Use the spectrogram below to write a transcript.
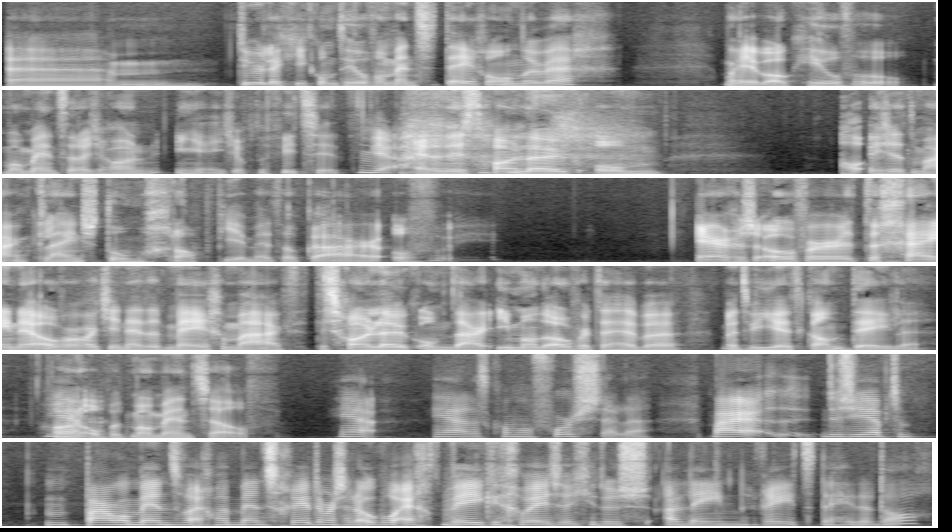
ehm, tuurlijk, je komt heel veel mensen tegen onderweg. Maar je hebt ook heel veel momenten dat je gewoon in je eentje op de fiets zit. Ja. En dan is het gewoon leuk om, al is het maar een klein stom grapje met elkaar. Of ergens over te geinen over wat je net hebt meegemaakt. Het is gewoon leuk om daar iemand over te hebben met wie je het kan delen. Gewoon Ja. op het moment zelf. Ja, dat kan me voorstellen. Maar eh, dus je hebt een, een paar momenten wel echt met mensen gereden, maar er zijn ook wel echt weken geweest dat je dus alleen reed de hele dag.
